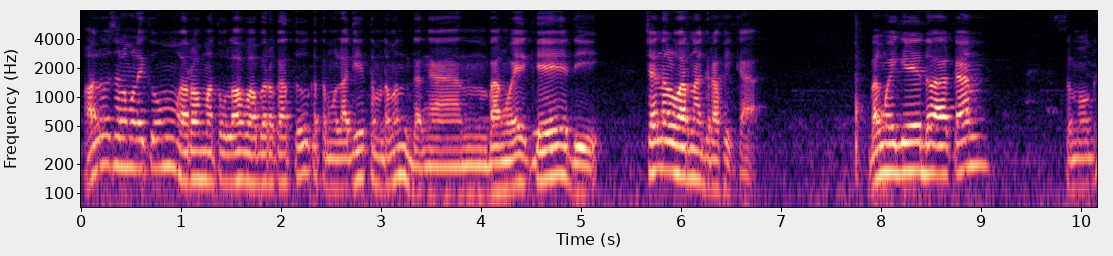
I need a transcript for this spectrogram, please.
Halo, Assalamualaikum warahmatullahi wabarakatuh. Ketemu lagi teman-teman dengan Bang WG di channel Warna Grafika. Bang WG doakan Semoga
